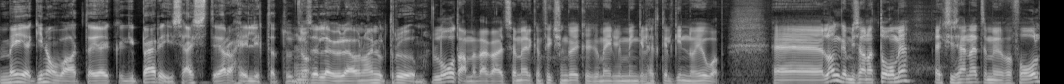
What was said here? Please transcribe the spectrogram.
meie kinovaataja ikkagi päris hästi ära hellitatud no, ja selle üle on ainult rõõm. loodame väga, et see American Fiction ka ikkagi meil mingil hetkel kinno jõuab. Eh, langemise anatoomia ehk siis Anatomy of a Fall,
